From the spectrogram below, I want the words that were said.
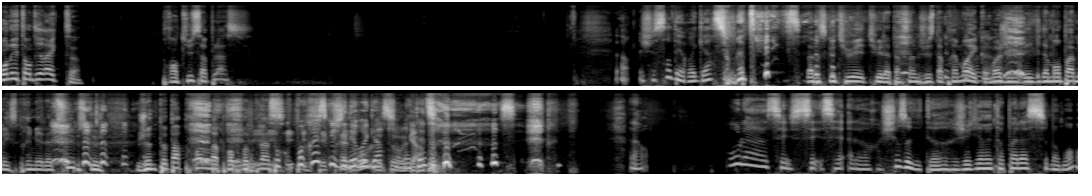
On est en direct. Prends-tu sa place? Alors, je sens des regards sur ma tête. Bah, Parce que tu es, tu es la personne juste après moi et que moi, je ne vais évidemment pas m'exprimer là-dessus parce que je, je ne peux pas prendre ma propre place. Pourquoi est-ce que j'ai des regards sur ma tête? oula, c'est, alors, chers auditeurs, Julien n'étant pas là ce moment,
